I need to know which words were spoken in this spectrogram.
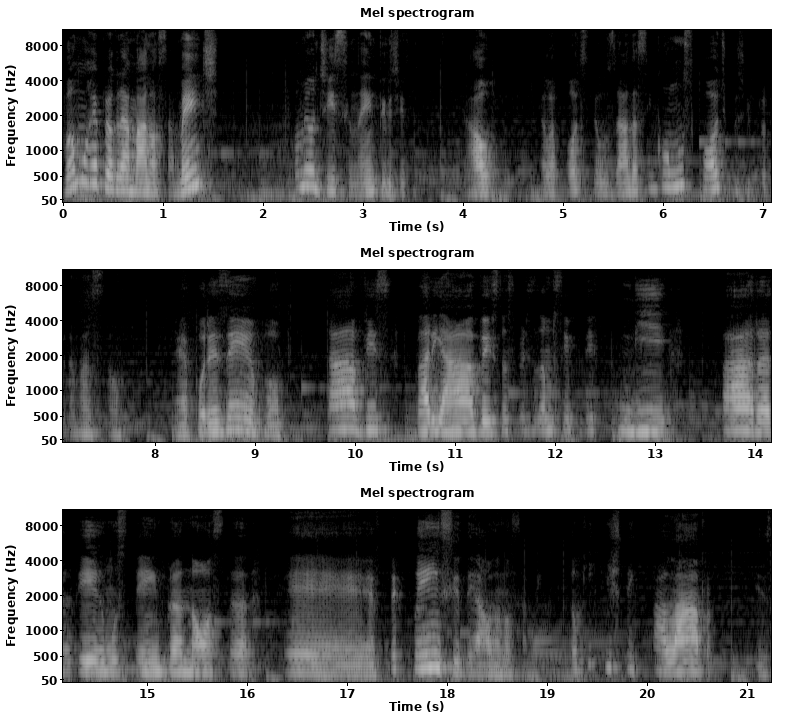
Vamos reprogramar nossa mente? Como eu disse, né, a inteligência artificial ela pode ser usada assim como os códigos de programação. Né? Por exemplo, chaves, variáveis, nós precisamos sempre definir para termos sempre a nossa é, frequência ideal na nossa mente. Então, o que, a gente tem que falar para vocês?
